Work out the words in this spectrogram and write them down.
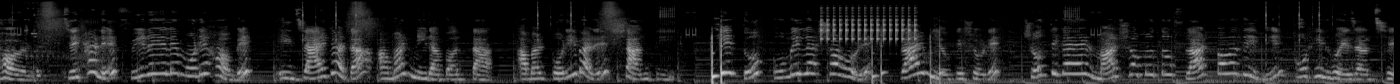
ঘর যেখানে ফিরে এলে মনে হবে এই জায়গাটা আমার নিরাপত্তা, আমার পরিবারের শান্তি। কিন্তু কুমিল্লা শহরে প্রাইম লোকেশনে সত্যিকারের মানসম্মত ফ্ল্যাট পাওয়া দিন দিন কঠিন হয়ে যাচ্ছে।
